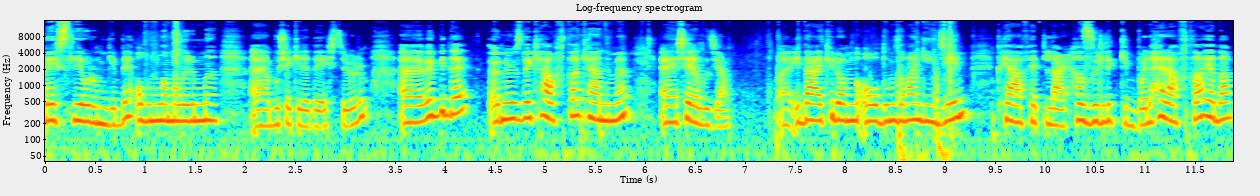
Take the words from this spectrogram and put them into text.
besliyorum gibi olumlamalarımı e, bu şekilde değiştiriyorum. Ve bir de önümüzdeki hafta kendime e, şey alacağım. E, ideal kilomda olduğum zaman giyeceğim kıyafetler, hazırlık gibi böyle her hafta ya da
